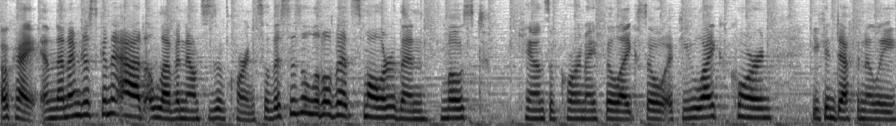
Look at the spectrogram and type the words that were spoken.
Okay, and then I'm just gonna add 11 ounces of corn. So this is a little bit smaller than most cans of corn, I feel like. So if you like corn, you can definitely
